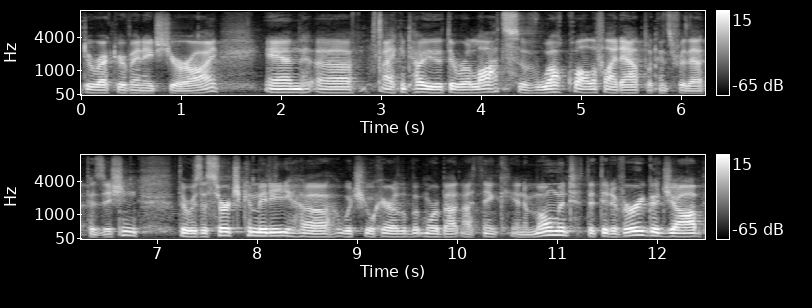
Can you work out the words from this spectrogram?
director of NHGRI. And uh, I can tell you that there were lots of well-qualified applicants for that position. There was a search committee, uh, which you'll hear a little bit more about, I think, in a moment, that did a very good job.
